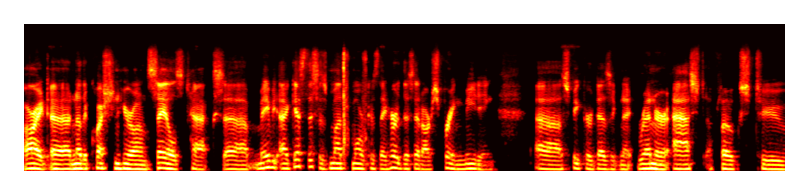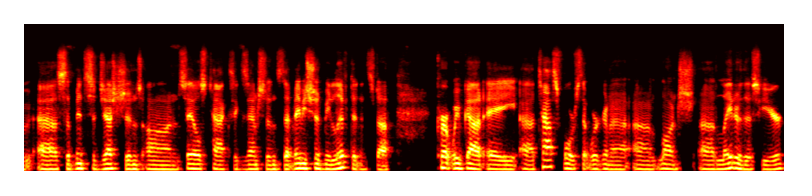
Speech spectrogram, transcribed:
All right, uh, another question here on sales tax. Uh, maybe I guess this is much more because they heard this at our spring meeting uh, Speaker designate Renner asked folks to uh, submit suggestions on sales tax exemptions that maybe should be lifted and stuff. Kurt, we've got a, a task force that we're going to uh, launch uh, later this year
